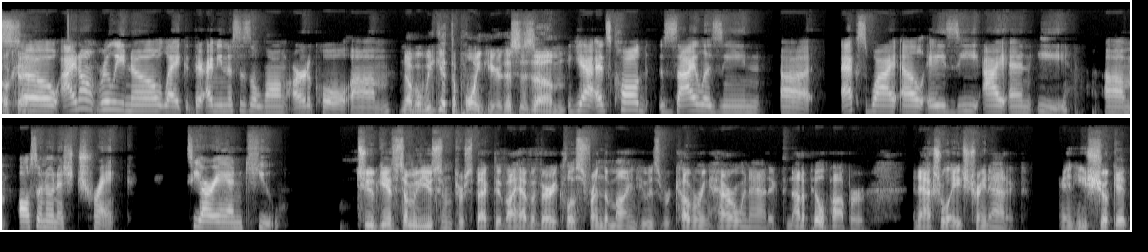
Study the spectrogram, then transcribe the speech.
Okay. So I don't really know like there I mean this is a long article. Um no, but we get the point here. This is um Yeah, it's called xylazine, uh, X Y L A Z I N E, um, also known as Tranq, T R A N Q. to give some of you some perspective. I have a very close friend of mine who is recovering heroin addict, not a pill popper, an actual H train addict, and he shook it.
